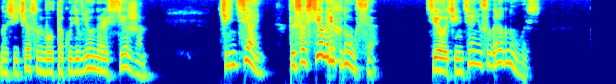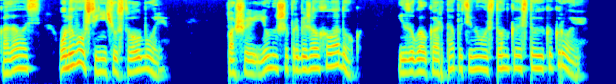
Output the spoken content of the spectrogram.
Но сейчас он был так удивлен и рассержен. «Чинтянь, ты совсем рехнулся?» Тело Чинтяня содрогнулось. Казалось, он и вовсе не чувствовал боли. По шее юноши пробежал холодок. Из уголка рта потянулась тонкая стойка крови.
